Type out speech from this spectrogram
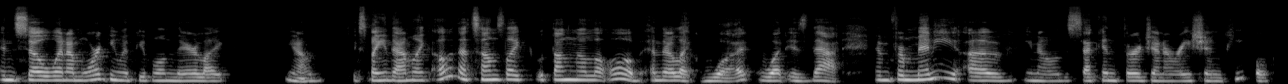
And so when I'm working with people and they're like, you know, explaining that, I'm like, oh, that sounds like utang na loob. And they're like, what? What is that? And for many of, you know, the second, third generation people,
